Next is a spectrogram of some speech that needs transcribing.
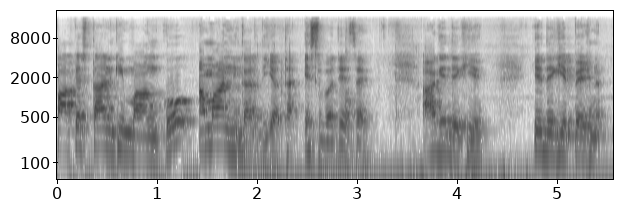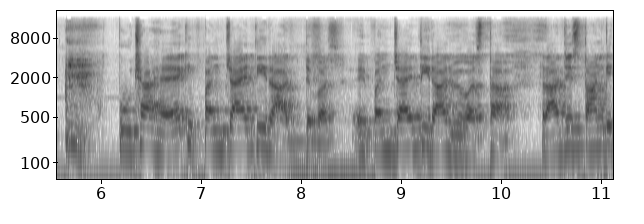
पाकिस्तान की मांग को अमान्य कर दिया था, इस वजह से। आगे देखिए। ये देखिए प्रश्न पूछा है कि पंचायती राज दिवस पंचायती राज व्यवस्था राजस्थान के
